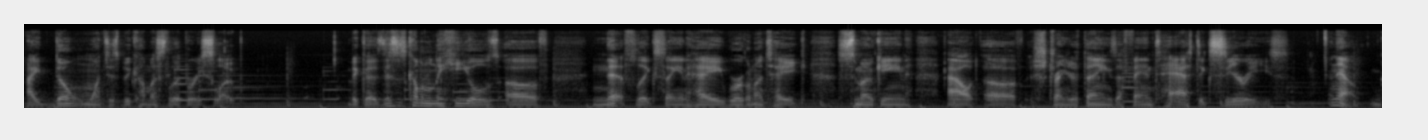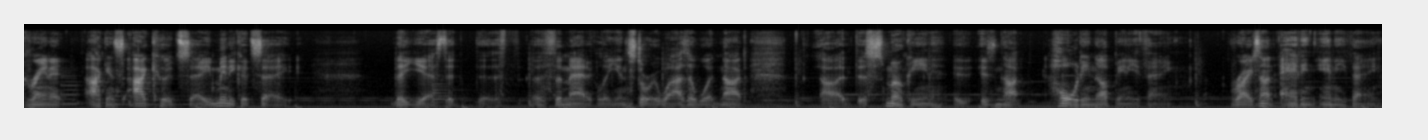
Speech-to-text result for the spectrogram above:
I don't want this to become a slippery slope. Because this is coming on the heels of Netflix saying, "Hey, we're going to take smoking out of Stranger Things, a fantastic series." Now, granted, I can I could say, many could say that yes, that, thematically and story-wise and whatnot, uh, the smoking is not holding up anything right? It's not adding anything.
